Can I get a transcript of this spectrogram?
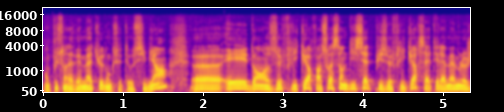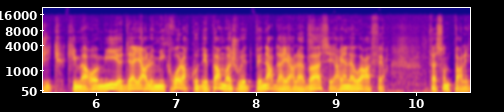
En plus, on avait Mathieu, donc c'était aussi bien. Euh, et dans The Flicker, enfin 77 puis The Flicker, ça a été la même logique, qui m'a remis derrière le micro, alors qu'au départ, moi, je voulais être peinard derrière la basse et rien à voir à faire. Façon de parler.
